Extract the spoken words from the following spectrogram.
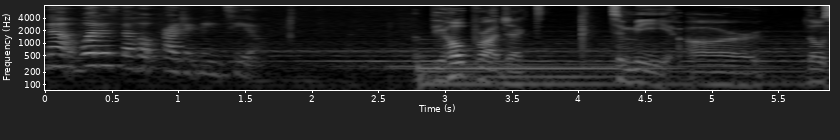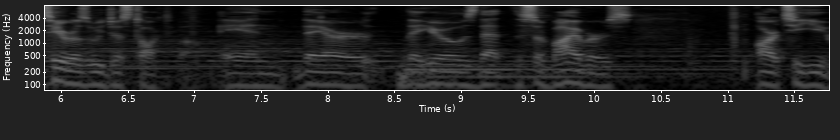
Now, what does the Hope Project mean to you? The Hope Project, to me, are those heroes we just talked about, and they are the heroes that the survivors are to you,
